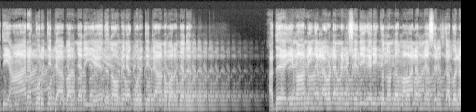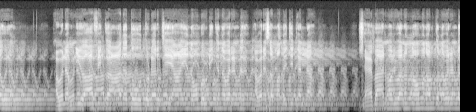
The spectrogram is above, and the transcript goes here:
ഇത് ആരെ കുറിച്ചിട്ടാ പറഞ്ഞത്? ഏത് നോമ്പിനെ കുറിച്ചിട്ടാണ് പറഞ്ഞത്? അത് ഇമാമിങ്ങൾ അവിടെ തന്നെ വിശദീകരിക്കുന്നുണ്ട്. മാലം നസിൽ കബുലഹു. അവലം യുവാഫിക്ക് ആദത്തു. തുടർച്ചയായി നോമ്പ് പിടിക്കുന്നവരുണ്ട്. അവരെ സംബന്ധിച്ചിട്ടല്ല. ഷേബാൻ മുഴുവനും നോമ്പ് നോൽക്കുന്നവരുണ്ട്.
